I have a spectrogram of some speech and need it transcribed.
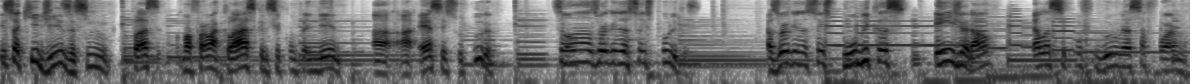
Isso aqui diz, assim, uma forma clássica de se compreender a, a essa estrutura são as organizações públicas. As organizações públicas, em geral, elas se configuram dessa forma.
